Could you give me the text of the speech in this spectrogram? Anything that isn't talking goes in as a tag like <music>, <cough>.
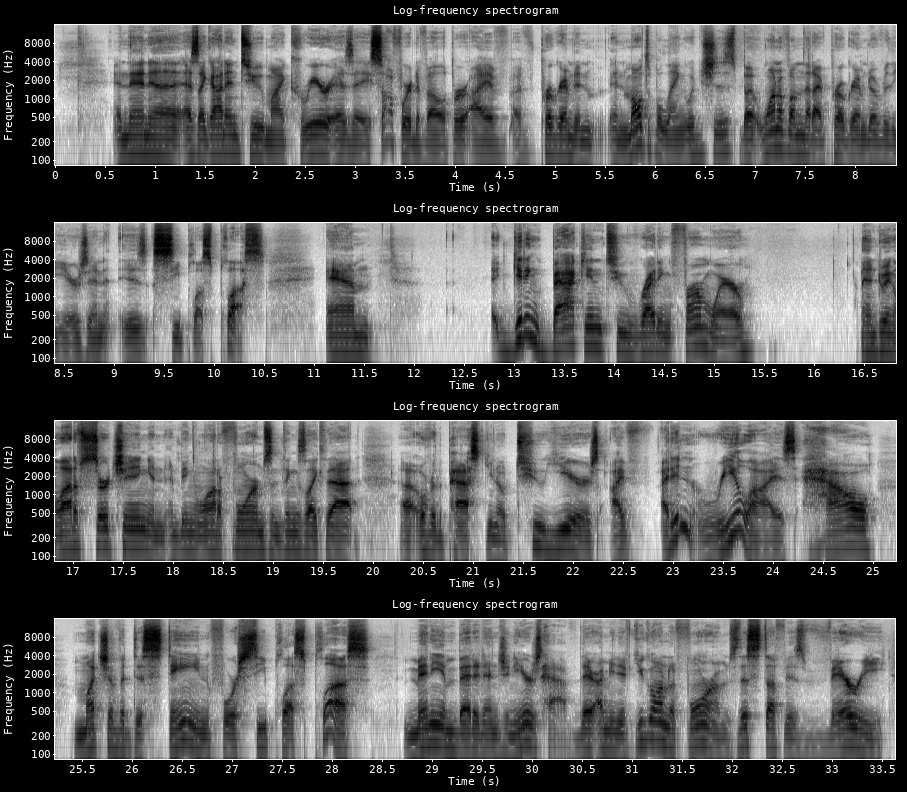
And then uh, as I got into my career as a software developer, I have I've programmed in, in multiple languages, but one of them that I've programmed over the years in is C. And getting back into writing firmware and doing a lot of searching and, and being a lot of forums and things like that uh, over the past you know two years, I've I didn't realize how much of a disdain for C++ many embedded engineers have. There I mean if you go on the forums, this stuff is very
